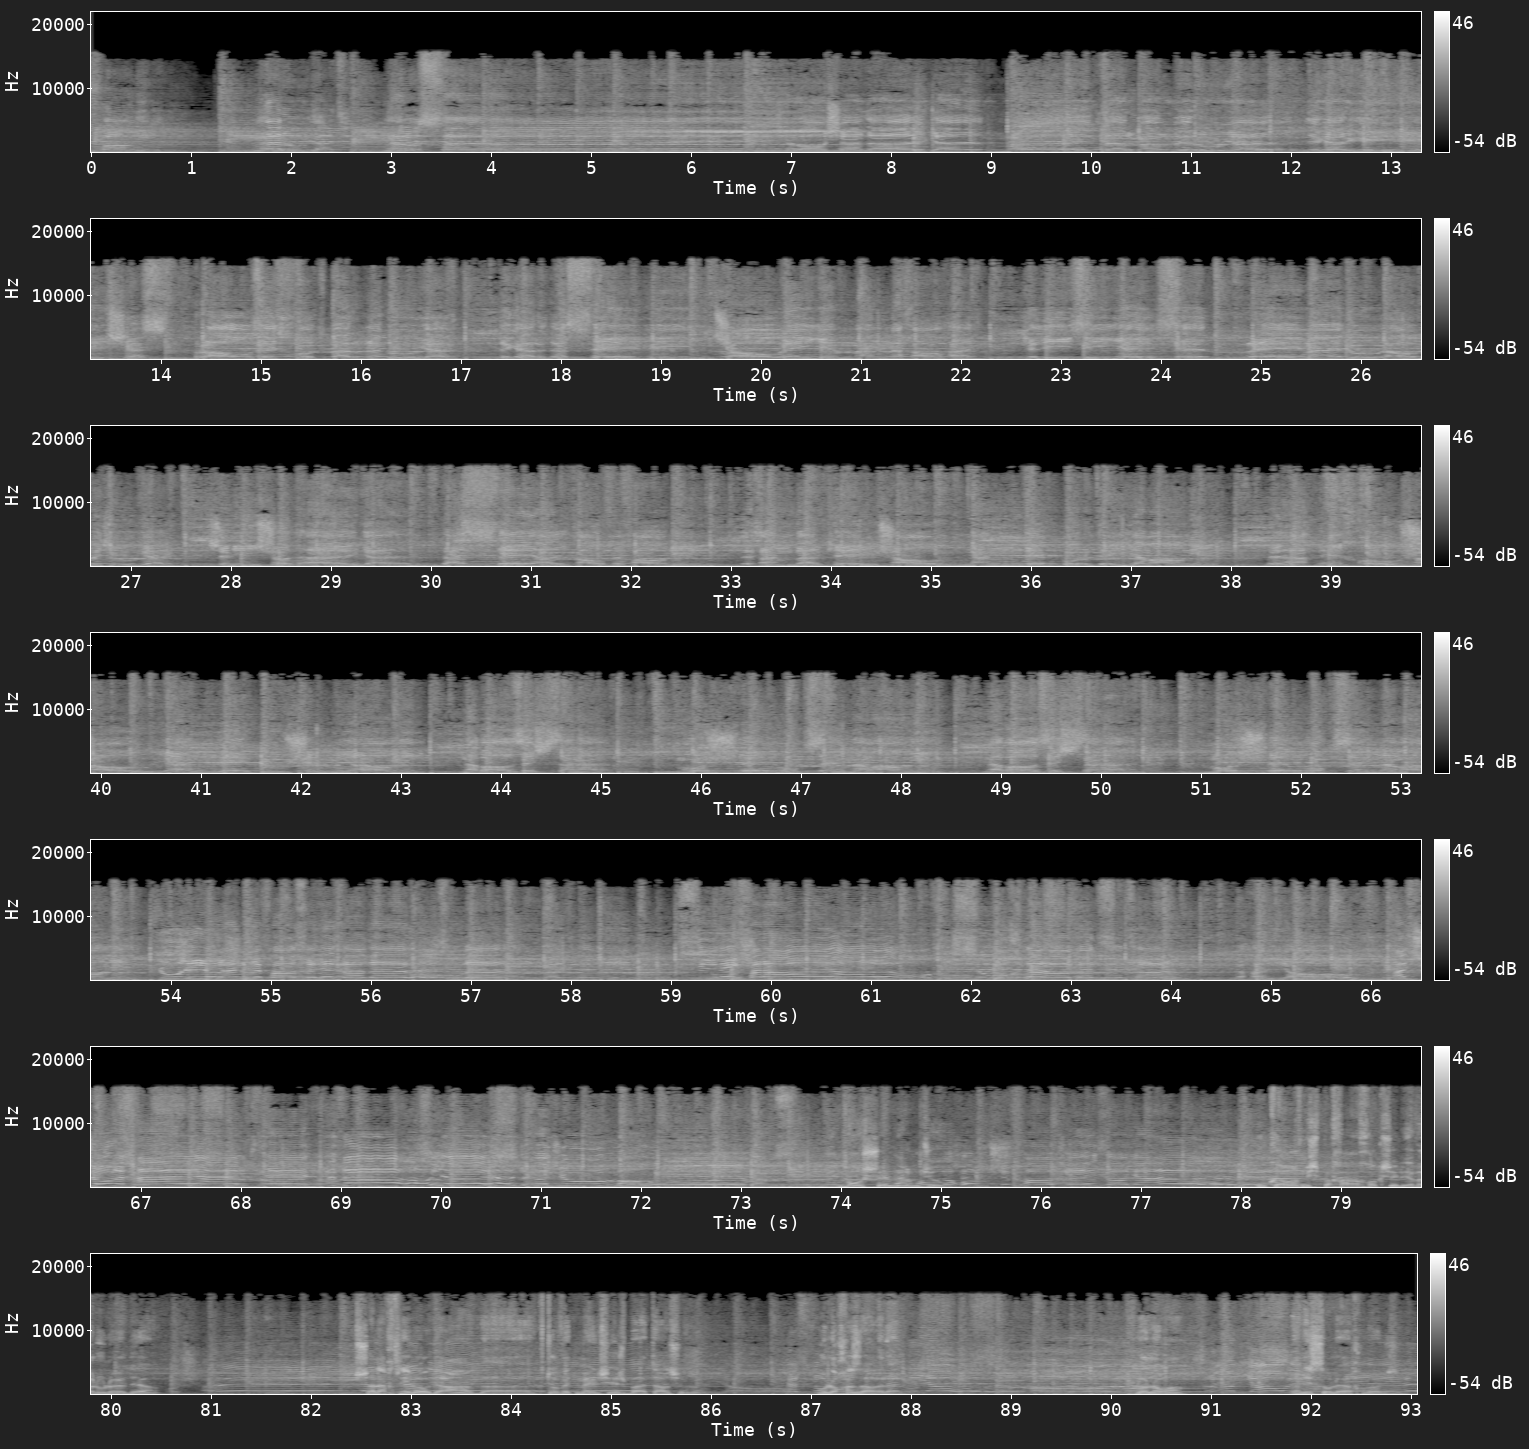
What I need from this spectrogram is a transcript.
רחוק שלי, אבל הוא לא יודע. שלחתי לו הודעה בכתובת מייל שיש באתר שלו. הוא לא חזר אליי. לא נורא. אני סולח לו על זה.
